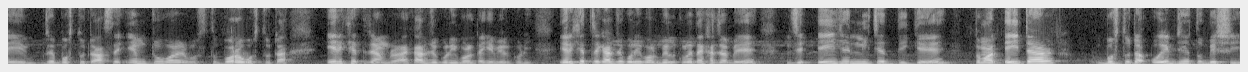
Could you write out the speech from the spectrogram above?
এই যে বস্তুটা আছে এম টু বলের বস্তু, বড় বস্তুটা, এর ক্ষেত্রে আমরা কার্যকরী বলটাকে বের করি। এর ক্ষেত্রে কার্যকরী বল বের করে দেখা যাবে যে এই যে নিচের দিকে তোমার এইটার বস্তুটা ওয়েট যেহেতু বেশি,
